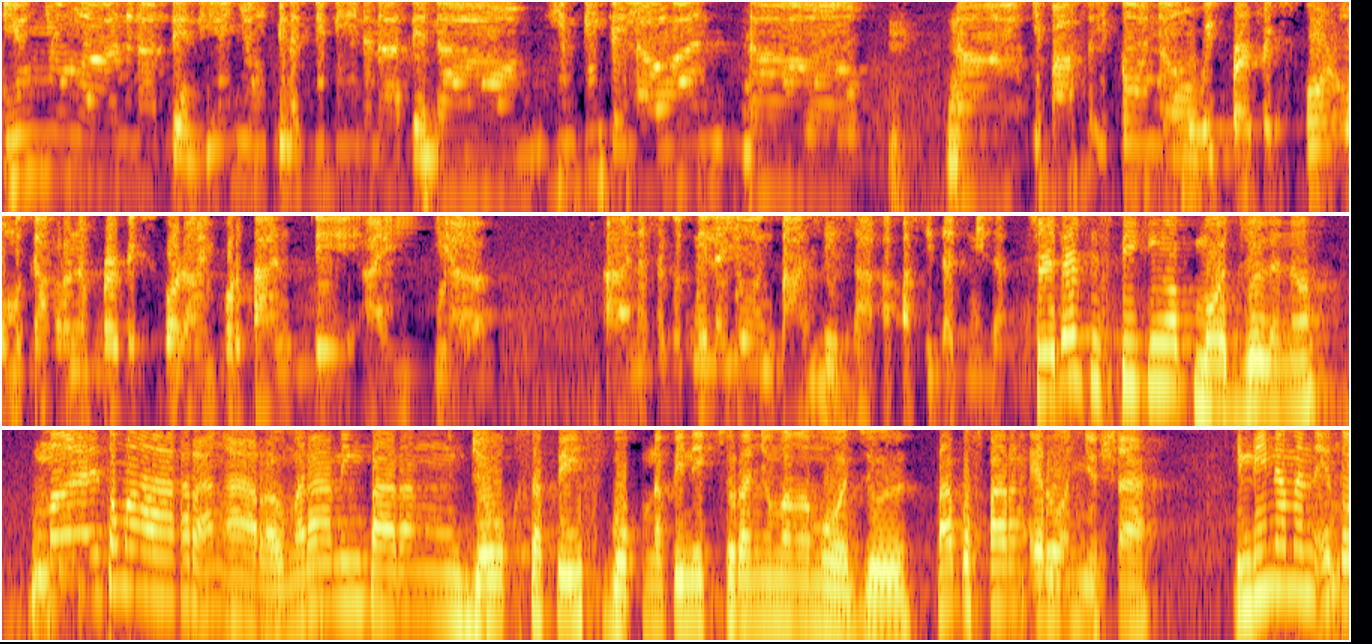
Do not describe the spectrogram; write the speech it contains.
Yun yung ah, ano natin, yun yung pinagdidiinan natin na hindi kailangan na na ipasa ito ng with perfect score o magkakaroon ng perfect score. Ang importante ay ah, ah, nasagot nila yon base sa kapasidad nila. Sir Debs, speaking of module, ano, mga, itong mga karaang araw, maraming parang joke sa Facebook na pinicturan yung mga module, tapos parang erronyo siya. Hindi naman ito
